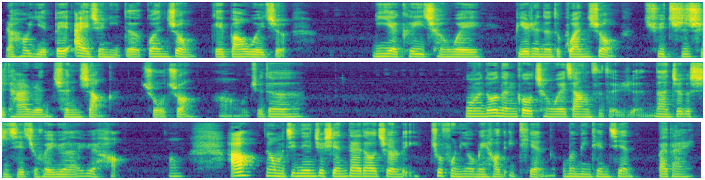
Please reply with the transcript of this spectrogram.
然后也被爱着你的观众给包围着，你也可以成为别人的的观众，去支持他人成长。茁壮啊！我觉得我们都能够成为这样子的人，那这个世界就会越来越好。嗯，好，那我们今天就先待到这里，祝福你有美好的一天，我们明天见，拜拜。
